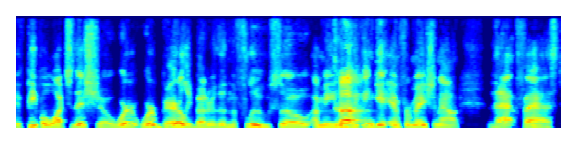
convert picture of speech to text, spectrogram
if people watch this show, we're we're barely better than the flu. So, I mean, if we can get information out that fast,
